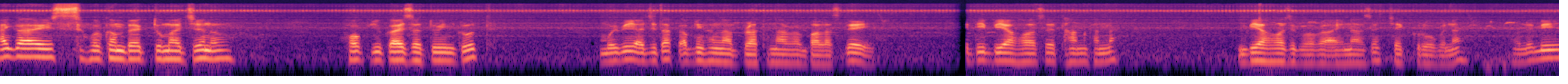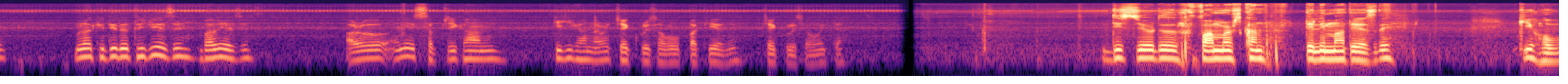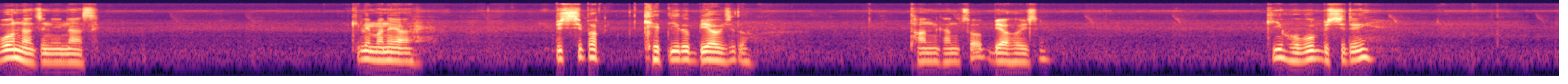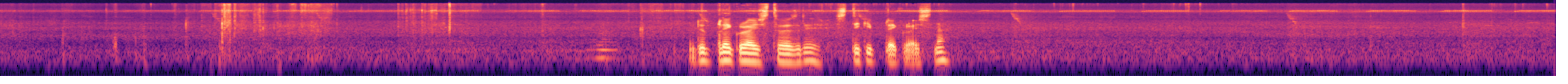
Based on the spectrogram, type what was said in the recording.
Hi guys, welcome back to my channel. Hope you guys are doing good. বি আজি তাক আপনি খানা প্ৰাৰ্থনা ভাল আছে দেই এটি বিয়া হোৱা আছে ধান খান না বিয়া হোৱা আছে ঘৰৰ পৰা আইনা আছে চেক কৰিব না হ'লে বি মোলা খেতিটো ঠিকেই আছে ভালেই আছে আৰু এনেই চব্জি খান কি কি খান আৰু চেক কৰি চাব বাকী আছে চেক কৰি চাব এতিয়া দিছ ইয়েৰটো ফাৰ্মাৰ্ছ খান তেলিমাতে আছে দেই কি হ'ব নাজানি না আছে কেলে মানে বেছিভাগ খেতিটো বেয়া হৈছেতো। ধান খান চব বেয়া হৈছে। কি হ'ব বেছি দেই এইটো ব্লেক ৰাইচটো আছে দেই ষ্টিকি ব্লেক ৰাইচ না?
